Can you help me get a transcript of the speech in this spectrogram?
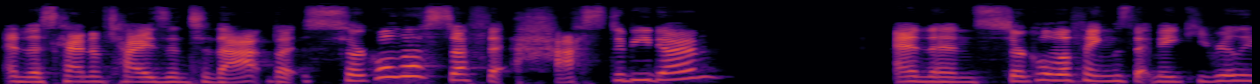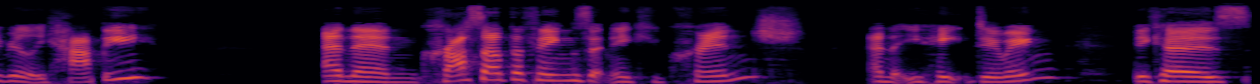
And this kind of ties into that. But circle the stuff that has to be done, and then circle the things that make you really, really happy. And then cross out the things that make you cringe and that you hate doing because,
